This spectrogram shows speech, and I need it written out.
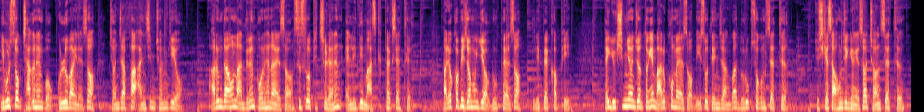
이불 속 작은 행복 글루바인에서 전자파 안심 전기요 아름다움을 만드는 본헤나에서 스스로 빛을 내는 LED 마스크팩 세트 발효커피 전문기업 루페에서 드립백 커피 160년 전통의 마르코메에서 미소 된장과 누룩소금 세트 주식회사 홍진경에서 전 세트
